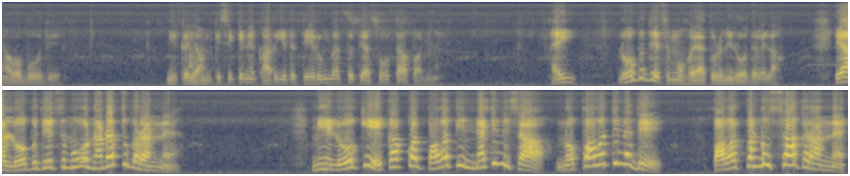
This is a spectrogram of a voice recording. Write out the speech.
අවබෝධය. මේක යම් කිසි කෙනෙක් හරියට තේරුම් ගත්තොත් එයා සෝතාපන්නයි. ඇයි? ලෝභ දේශ මොහය තුල නිරෝධ වෙලා. එයා ලෝභ දේශ මොහ නඩත්තු කරන්නේ මේ ලෝකේ එකක්වත් පවතින්නේ නැති නිසා නොපවතින දේ පවත්වන්න උත්සාහ කරන්නේ.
